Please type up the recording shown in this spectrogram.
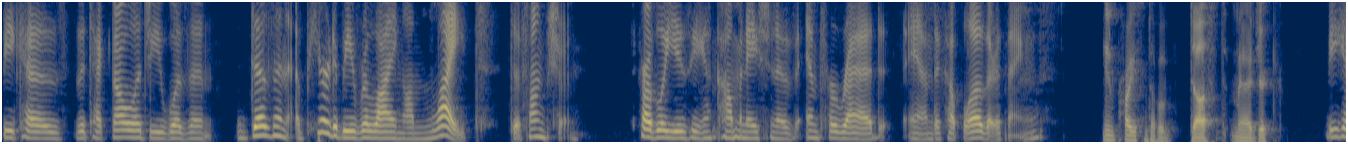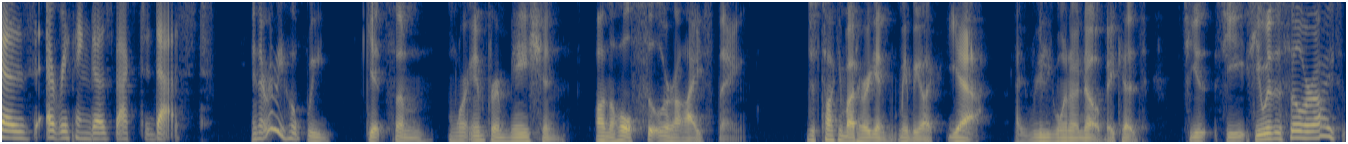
Because the technology wasn't doesn't appear to be relying on light to function. It's probably using a combination of infrared and a couple other things. And probably some type of dust magic because everything goes back to dust. And I really hope we get some more information on the whole Silver Eyes thing. Just talking about her again, maybe like, yeah, I really want to know because she she she was a Silver Eyes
